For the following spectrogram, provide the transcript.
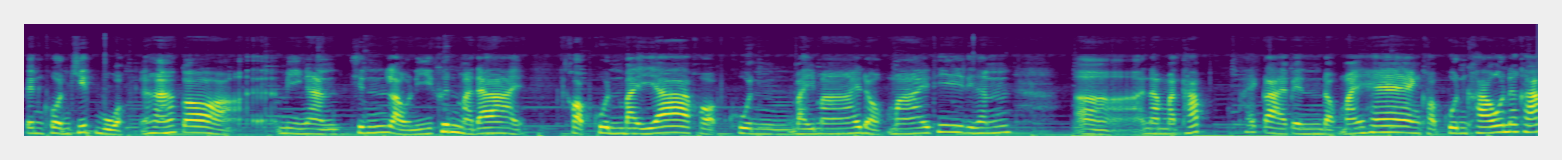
เป็นคนคิดบวกนะคะ ก็มีงานชิ้นเหล่านี้ขึ้นมาได้ ขอบคุณใบหญ้า ขอบคุณใบไม้ ดอกไม้ที่ดิฉัน นำมาทับให้กลายเป็นดอกไม้แห้ง ขอบคุณเขานะคะ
